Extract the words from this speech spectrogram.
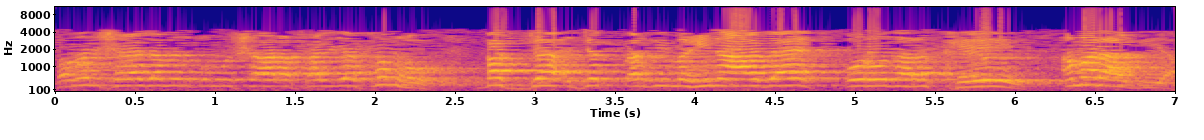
فمن شاید امن کو مشارف السم ہو بس جب ابھی مہینہ آ جائے، وہ روزہ رکھے۔ امر آ گیا۔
